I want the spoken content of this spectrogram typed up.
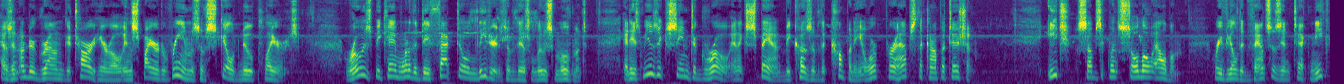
as an underground guitar hero inspired reams of skilled new players. Rose became one of the de facto leaders of this loose movement, and his music seemed to grow and expand because of the company or perhaps the competition. Each subsequent solo album revealed advances in technique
